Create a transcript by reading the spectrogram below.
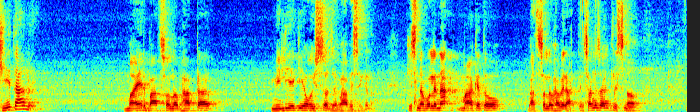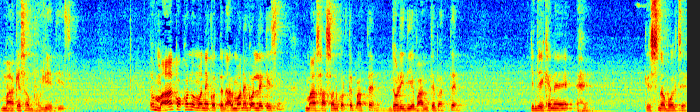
কে তাহলে? মায়ের বাৎসল্য ভাবটা মিলিয়ে গিয়ে ঐশ্বর্য ভাব এসে গেল। কৃষ্ণ বলে না, মাকে তো বাৎসল্যভাবে রাখতে সঙ্গে সঙ্গে কৃষ্ণ মাকে সব ভুলিয়ে দিয়েছে। তো মা কখনো মনে করতেন, আর মনে করলে কি মা শাসন করতে পারতেন, দড়ি দিয়ে বাঁধতে পারতেন কিন্তু এখানে কৃষ্ণ বলছেন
